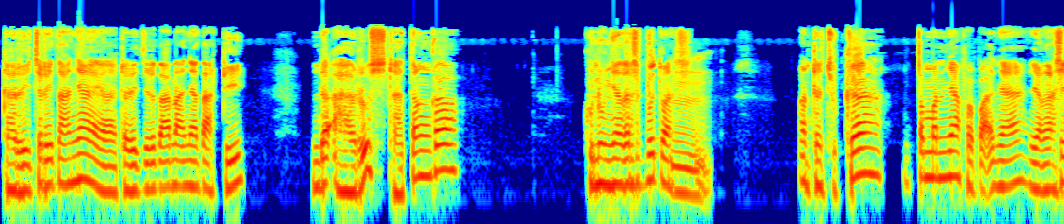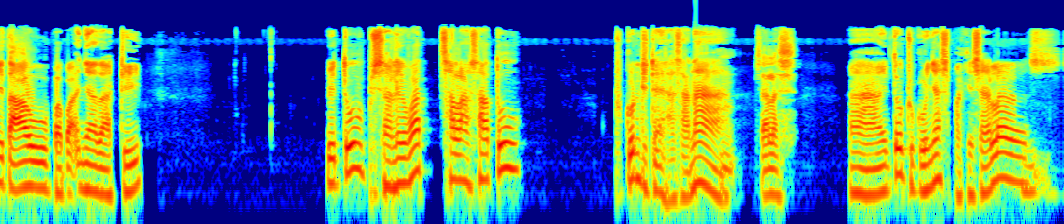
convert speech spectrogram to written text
dari ceritanya ya, dari cerita anaknya tadi, ndak harus datang ke gunungnya tersebut, Mas. Hmm, Ada juga temannya bapaknya yang ngasih tahu bapaknya tadi itu bisa lewat salah satu dukun di daerah sana. hmm, sales Nah, itu dukunnya sebagai sales.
